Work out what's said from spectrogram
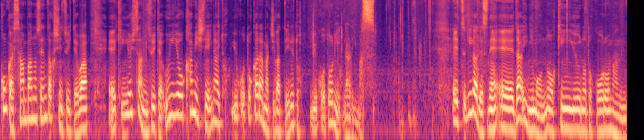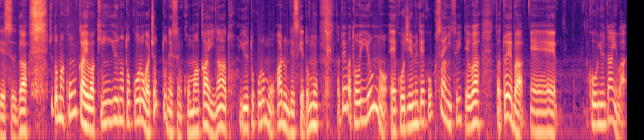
今回3番の選択肢については、え金融資産については運用を加味していないということから間違っているということになります。え次がですね、え第2問の金融のところなんですが、ちょっとまあ今回は金融のところがちょっとですね、細かいなというところもあるんですけども、例えば問い4の、え個人向け国債については、例えば、えー購入単位は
